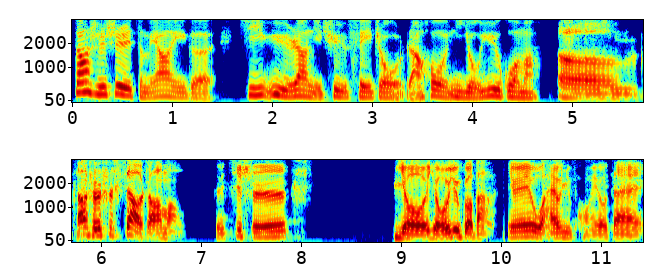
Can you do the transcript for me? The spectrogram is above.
当时是怎么样一个机遇让你去非洲，然后你犹豫过吗？嗯，当时是校招嘛，对，其实。有犹豫过吧，因为我还有女朋友在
